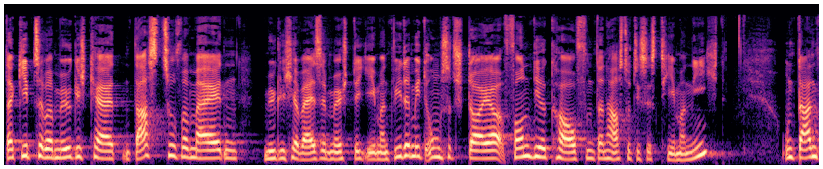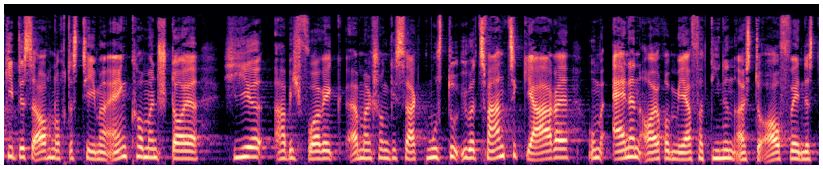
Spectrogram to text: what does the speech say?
Da gibt's aber Möglichkeiten, das zu vermeiden. Möglicherweise möchte jemand wieder mit Umsatzsteuer von dir kaufen, dann hast du dieses Thema nicht. Und dann gibt es auch noch das Thema Einkommensteuer. Hier habe ich vorweg einmal schon gesagt, musst du über 20 Jahre um einen Euro mehr verdienen, als du aufwendest,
